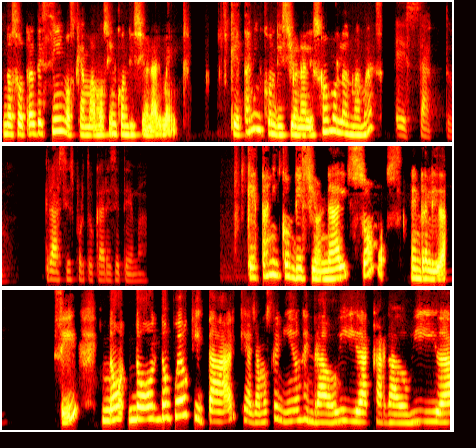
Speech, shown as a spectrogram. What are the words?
nosotras decimos que amamos incondicionalmente. ¿Qué tan incondicionales somos las mamás? Exacto. Gracias por tocar ese tema. ¿Qué tan incondicional somos en realidad? ¿Sí? No, no, no puedo quitar que hayamos tenido engendrado vida, cargado vida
